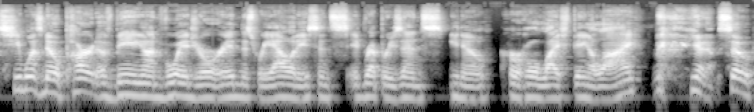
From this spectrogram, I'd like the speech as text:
she wants no part of being on Voyager or in this reality since it represents, you know, her whole life being a lie. you know, so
